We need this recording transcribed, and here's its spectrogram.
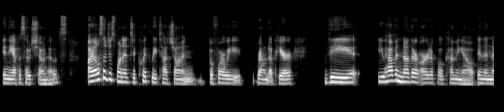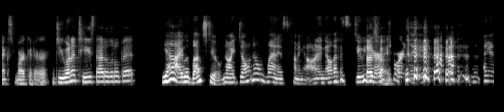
in the episode show notes. I also just wanted to quickly touch on before we round up here the you have another article coming out in the next marketer. Do you want to tease that a little bit? Yeah, I would love to. No, I don't know when it's coming out. I know that it's due That's here fine. shortly. I,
